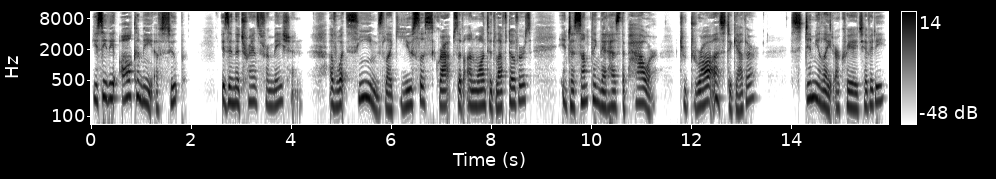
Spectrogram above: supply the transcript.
You see, the alchemy of soup is in the transformation of what seems like useless scraps of unwanted leftovers into something that has the power to draw us together, stimulate our creativity,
